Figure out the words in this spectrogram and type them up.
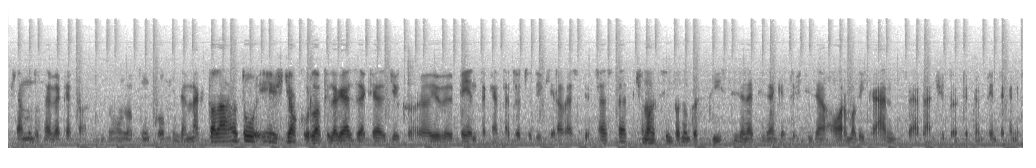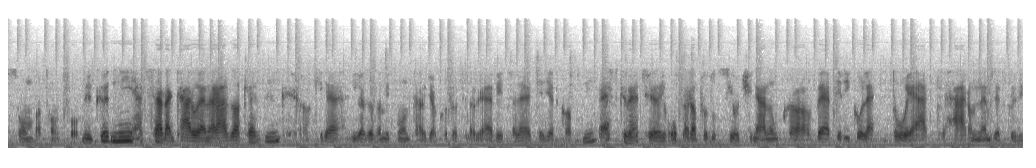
és nem mondok neveket a honlapunkon, minden megtalálható, és gyakorlatilag ezzel kezdjük a jövő pénteken, tehát 5-ére a Festet, és a nagy színpadunk az 10, 11, 12 és 13-án, szerdán, csütörtökön, pénteken és szombaton fog működni. Hát szerdán Károly Emerázzal kezdünk, akire igaz az, amit mondtál, hogy gyakorlatilag elvétve lehet jegyet kapni. Ezt követően egy opera produkciót csinálunk a Verdi Rigolettóját három nemzetközi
